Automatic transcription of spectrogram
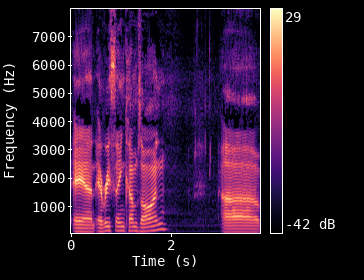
and everything comes on. Uh,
